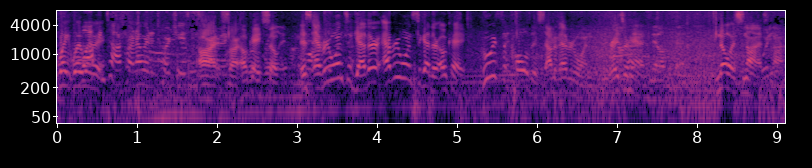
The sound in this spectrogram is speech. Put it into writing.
Wait, wait, Walk wait, and wait. talk. Run over to Torchy's. and All right, sorry. Okay, so is everyone together? Everyone's together. Okay. Who is the coldest out of everyone? Raise your hand. No, it's not. It's not.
